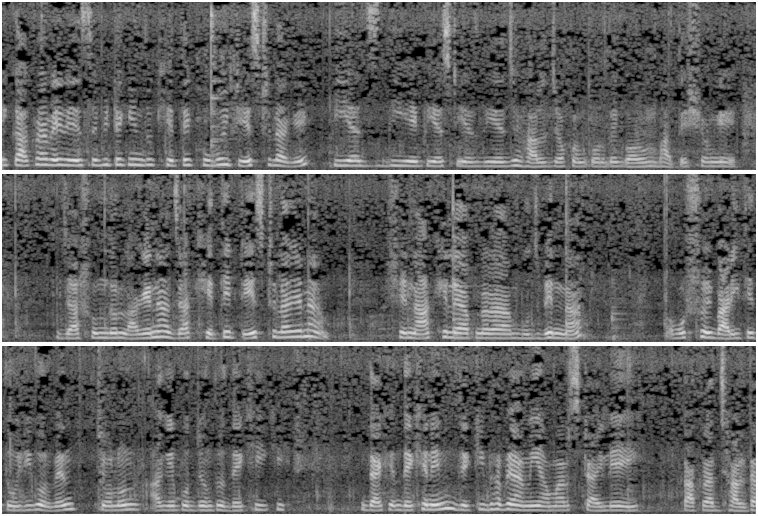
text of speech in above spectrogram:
এই কাঁকড়ার এই রেসিপিটা কিন্তু খেতে খুবই টেস্ট লাগে। পেঁয়াজ দিয়ে, পেঁয়াজ টিয়াজ দিয়ে ঝাল যখন করবে গরম ভাতের সঙ্গে, যা সুন্দর লাগে না, যা খেতে টেস্ট লাগে না, সে না খেলে আপনারা বুঝবেন না। অবশ্যই বাড়িতে তৈরি করবেন। চলুন আগে পর্যন্ত দেখি কি দেখেন দেখে নিন যে কীভাবে আমি আমার স্টাইলে এই কাঁকড়ার ঝালটা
